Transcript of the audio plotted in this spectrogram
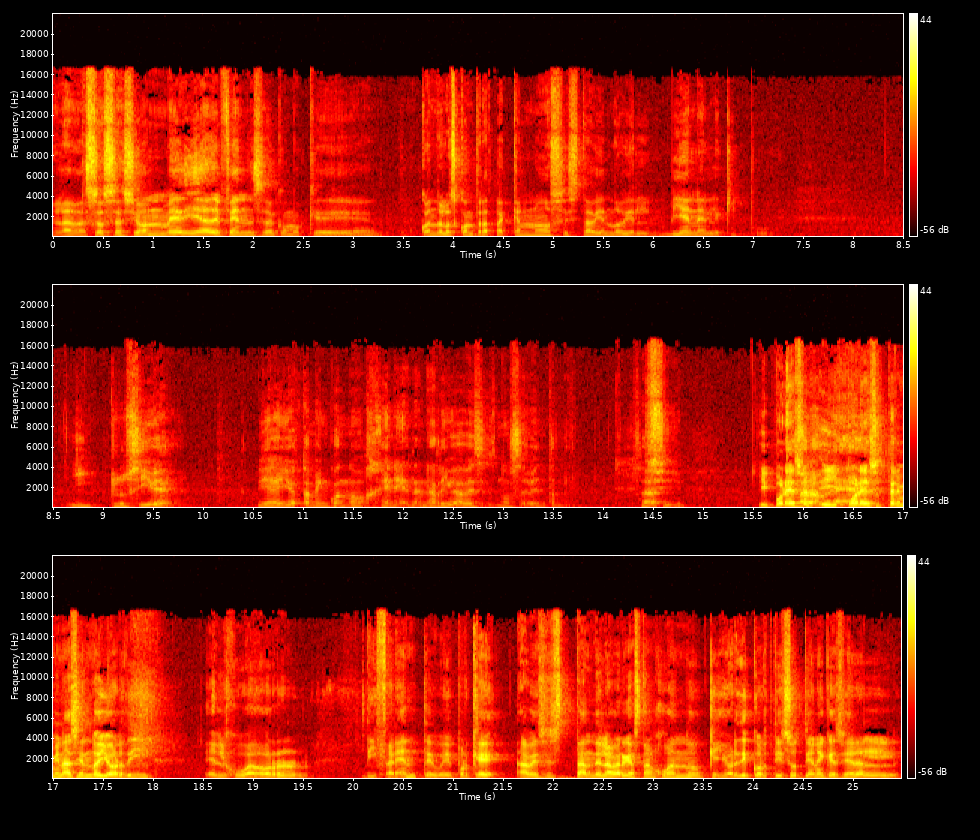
la asociación media defensa, como que cuando los contraatacan no se está viendo bien, bien el equipo. Inclusive, diría yo también cuando generan arriba a veces no se ven también. O sea, Sí. Y por eso, Bueno, y eh. por eso termina siendo Jordi el jugador diferente, güey. Porque a veces tan de la verga están jugando que Jordi Cortizo tiene que ser el,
